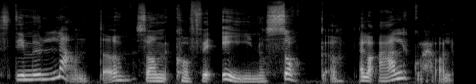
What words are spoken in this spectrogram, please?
Stimulanter som koffein och socker eller alkohol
